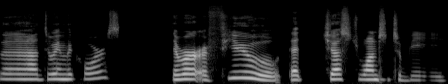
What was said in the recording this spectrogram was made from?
uh, doing the course. There were a few that just wanted to be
